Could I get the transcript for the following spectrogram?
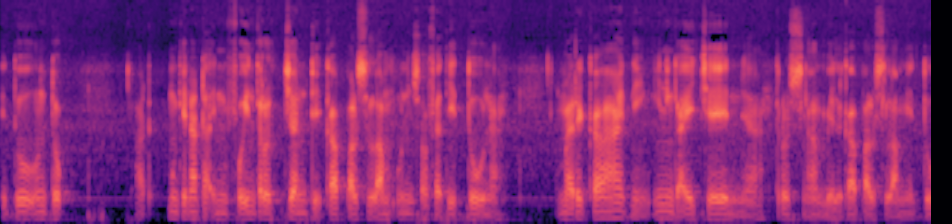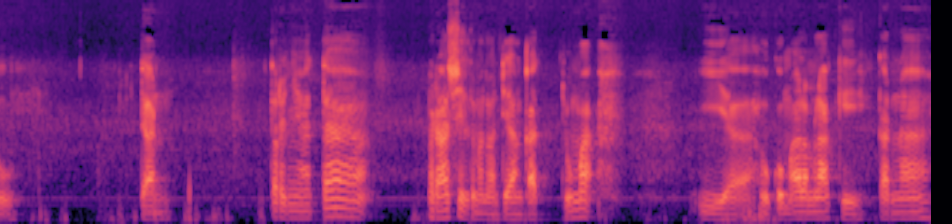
itu untuk mungkin ada info intelijen di kapal selam Uni Soviet itu. Nah Amerika ini ini nggak izin ya terus ngambil kapal selam itu. Dan ternyata berhasil teman-teman diangkat. Cuma iya hukum alam lagi. Karena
